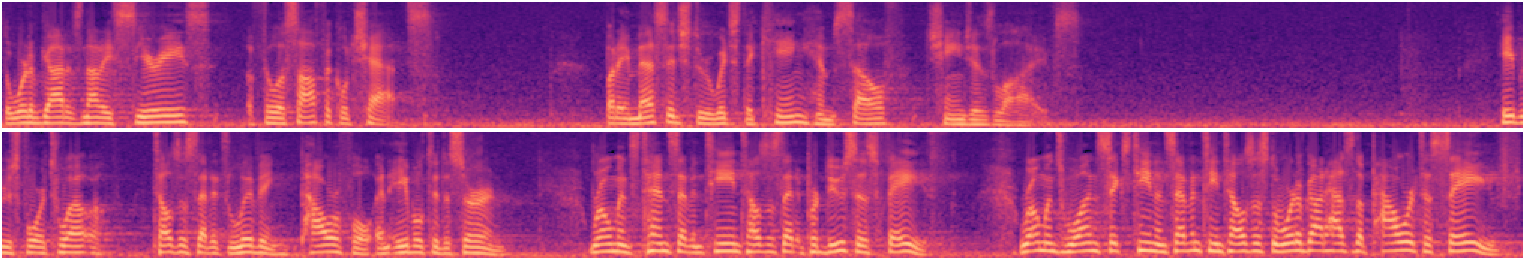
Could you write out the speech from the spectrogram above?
The word of God is not a series of philosophical chats, but a message through which the king himself changes lives. Hebrews 4:12 tells us that it's living, powerful, and able to discern. Romans 10:17 tells us that it produces faith. Romans 1 16 and 17 tells us the Word of God has the power to save.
